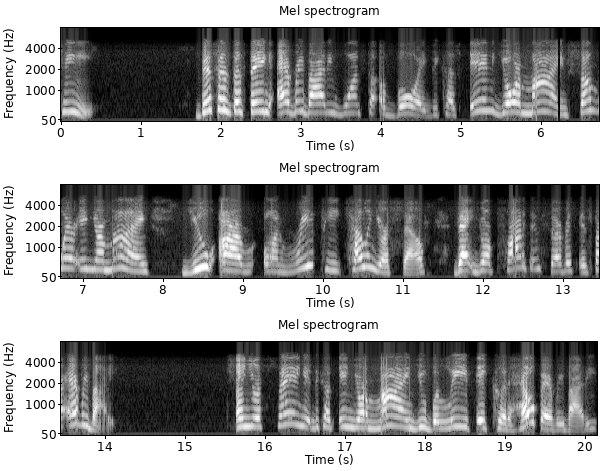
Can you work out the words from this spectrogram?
key. This is the thing everybody wants to avoid because in your mind, somewhere in your mind, you are on repeat telling yourself that your product and service is for everybody. And you're saying it because in your mind you believe it could help everybody,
